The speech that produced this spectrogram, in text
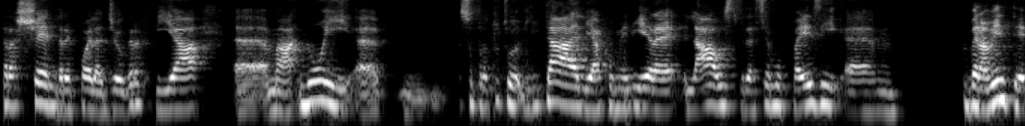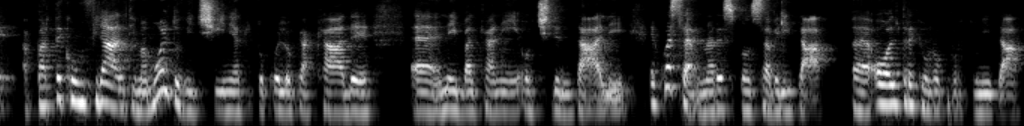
trascendere poi la geografia, eh, ma noi, eh, soprattutto l'Italia, come dire, l'Austria, siamo paesi ehm, veramente, a parte confinanti, ma molto vicini a tutto quello che accade eh, nei Balcani occidentali. E questa è una responsabilità, eh, oltre che un'opportunità.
